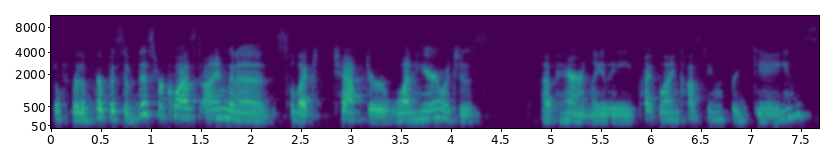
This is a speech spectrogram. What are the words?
So for the purpose of this request, I'm going to select chapter one here, which is apparently the pipeline costume for games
